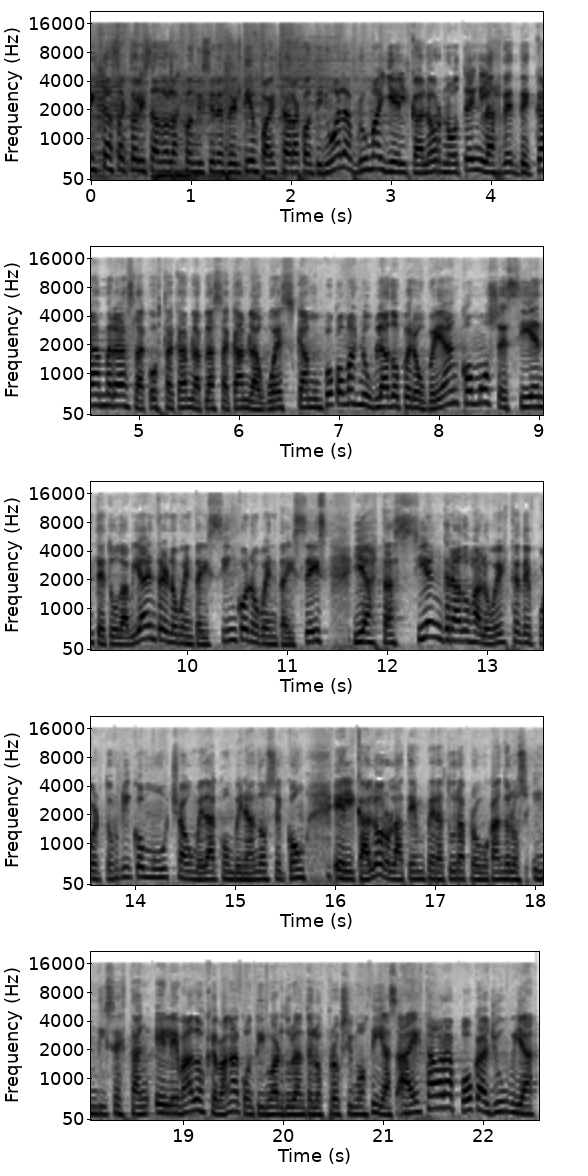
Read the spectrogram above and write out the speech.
Pistas actualizado las condiciones del tiempo. A esta hora continúa la bruma y el calor. Noten la red de cámaras, la Costa Cam, la Plaza Cam, la West Cam, un poco más nublado, pero vean cómo se siente todavía entre 95, 96 y hasta 100 grados al oeste de Puerto Rico. Mucha humedad combinándose con el calor o la temperatura provocando los índices tan elevados que van a continuar durante los próximos días. A esta hora poca lluvia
